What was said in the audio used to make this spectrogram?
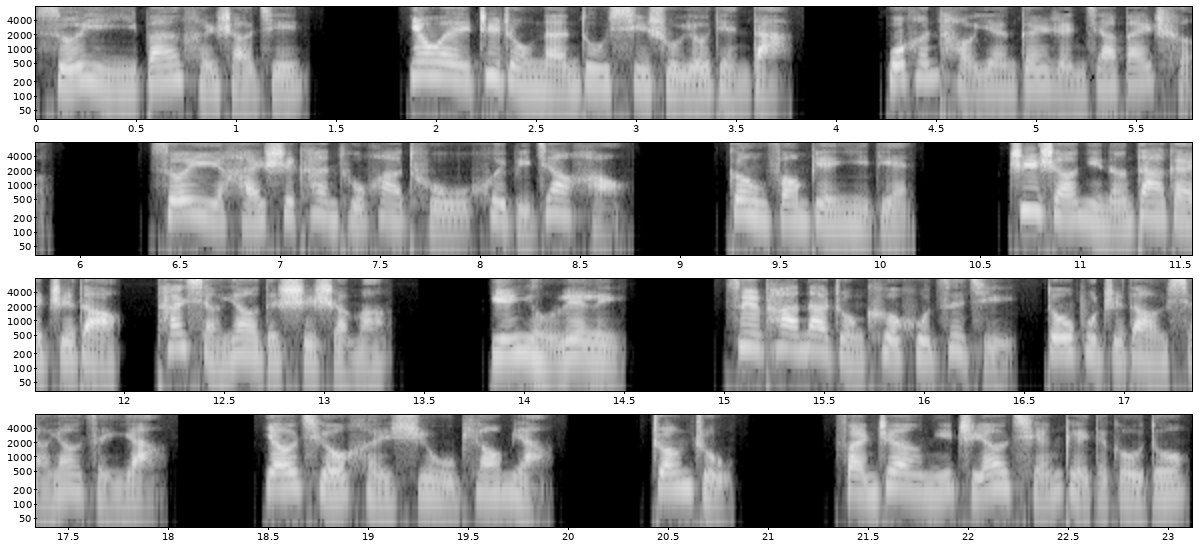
所以一般很少接，因为这种难度系数有点大，我很讨厌跟人家掰扯，所以还是看图画图会比较好，更方便一点。至少你能大概知道他想要的是什么。云有烈丽，最怕那种客户自己都不知道想要怎样，要求很虚无缥缈。庄主，反正你只要钱给的够多，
